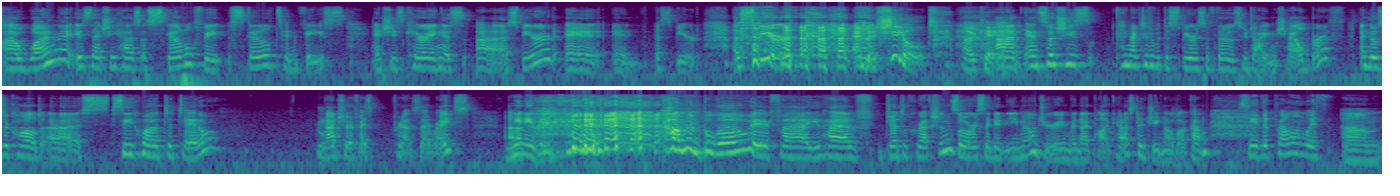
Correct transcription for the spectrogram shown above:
Uh, one is that she has a skeletal fa- skeleton face, and she's carrying a, uh, a spear and, and a spear, a spear and a shield. Okay. Um, and so she's connected with the spirits of those who die in childbirth, and those are called uh, Cihuateteo. I'm not sure if I pronounced that right. Me Uh, neither. Comment below if uh, you have gentle corrections or send an email, drearymidnightpodcast at gmail.com. See, the problem with um,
